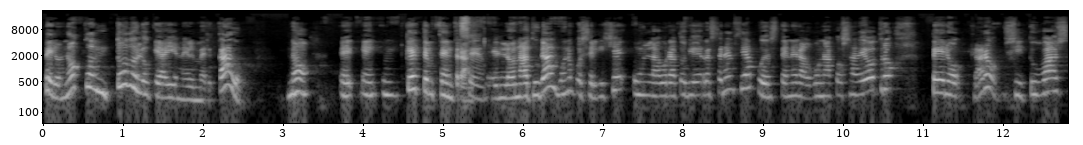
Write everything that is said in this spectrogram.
pero no con todo lo que hay en el mercado. No. Eh, ¿En qué te centras? En lo natural, bueno, pues elige un laboratorio de referencia, puedes tener alguna cosa de otro, pero claro, si tú vas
